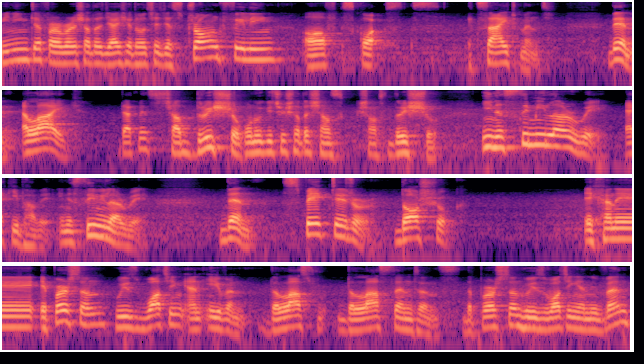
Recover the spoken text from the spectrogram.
মিনিংটা ফার্ভারের সাথে যায় সেটা হচ্ছে যে strong feeling of excitement then alike that means সাদৃশ্য, কোনো কিছুর সাথে সাদৃশ্য ইন এ সিমিলার ওয়ে একইভাবে in a similar way then spectator দর্শক, এখানে a person who is watching an event the last the last sentence the person who is watching an event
